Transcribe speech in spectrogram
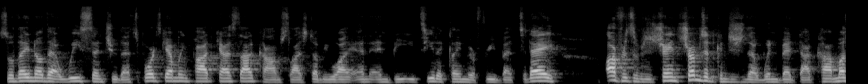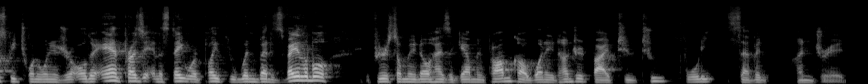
so they know that we sent you. That sportsgamblingpodcast.com slash W-I-N-N-B-E-T to claim your free bet today. Offers of exchange, terms and conditions at wynnbet.com. Must be 21 years or older and present in a state where playthrough WynnBET is available. If you're someone you know has a gambling problem, call 1-800-522-4700.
